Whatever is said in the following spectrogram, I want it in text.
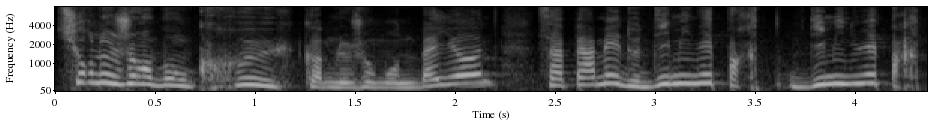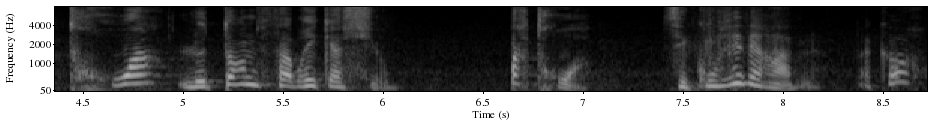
Sur le jambon cru, comme le jambon de Bayonne, ça permet de diminuer par, diminuer par 3 le temps de fabrication. par trois. C'est considérable. D'accord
